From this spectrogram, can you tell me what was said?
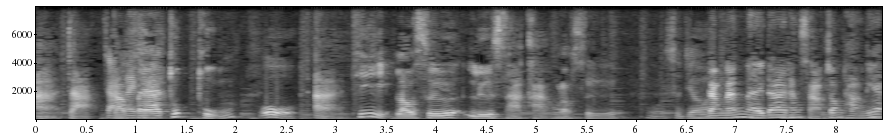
อ่าจากจากกาอะไรแฟคะทุกถุงโอ้อ่าที่เราซื้อหรือสาขาของเราซื้อโห สุดยอด ดังนั้นรายได้ทั้ง 3 ช่องทางเนี้ย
